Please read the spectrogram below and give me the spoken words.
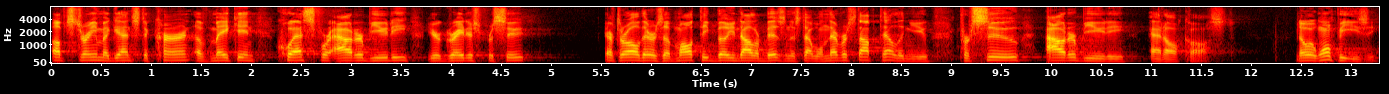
upstream against the current of making quests for outer beauty your greatest pursuit. After all, there's a multi billion dollar business that will never stop telling you pursue outer beauty at all cost. No, it won't be easy,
